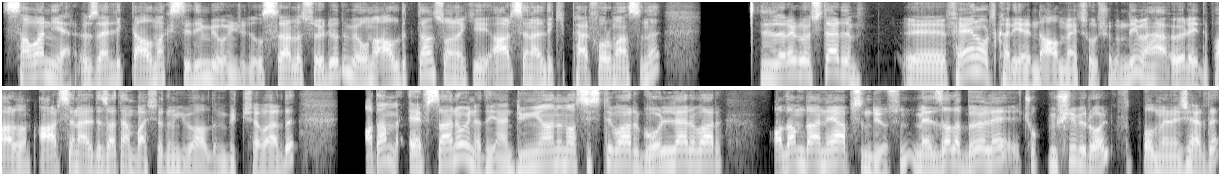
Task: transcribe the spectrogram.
Savanier özellikle almak istediğim bir oyuncuydu. Israrla söylüyordum ve onu aldıktan sonraki Arsenal'deki performansını sizlere gösterdim. E, Feyenoord kariyerimde almaya çalışıyordum değil mi? Ha öyleydi pardon. Arsenal'de zaten başladığım gibi aldığım bütçe vardı. Adam efsane oynadı yani. Dünyanın asisti var, goller var. Adam daha ne yapsın diyorsun. Mezzala böyle çok güçlü bir rol futbol menajerde.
